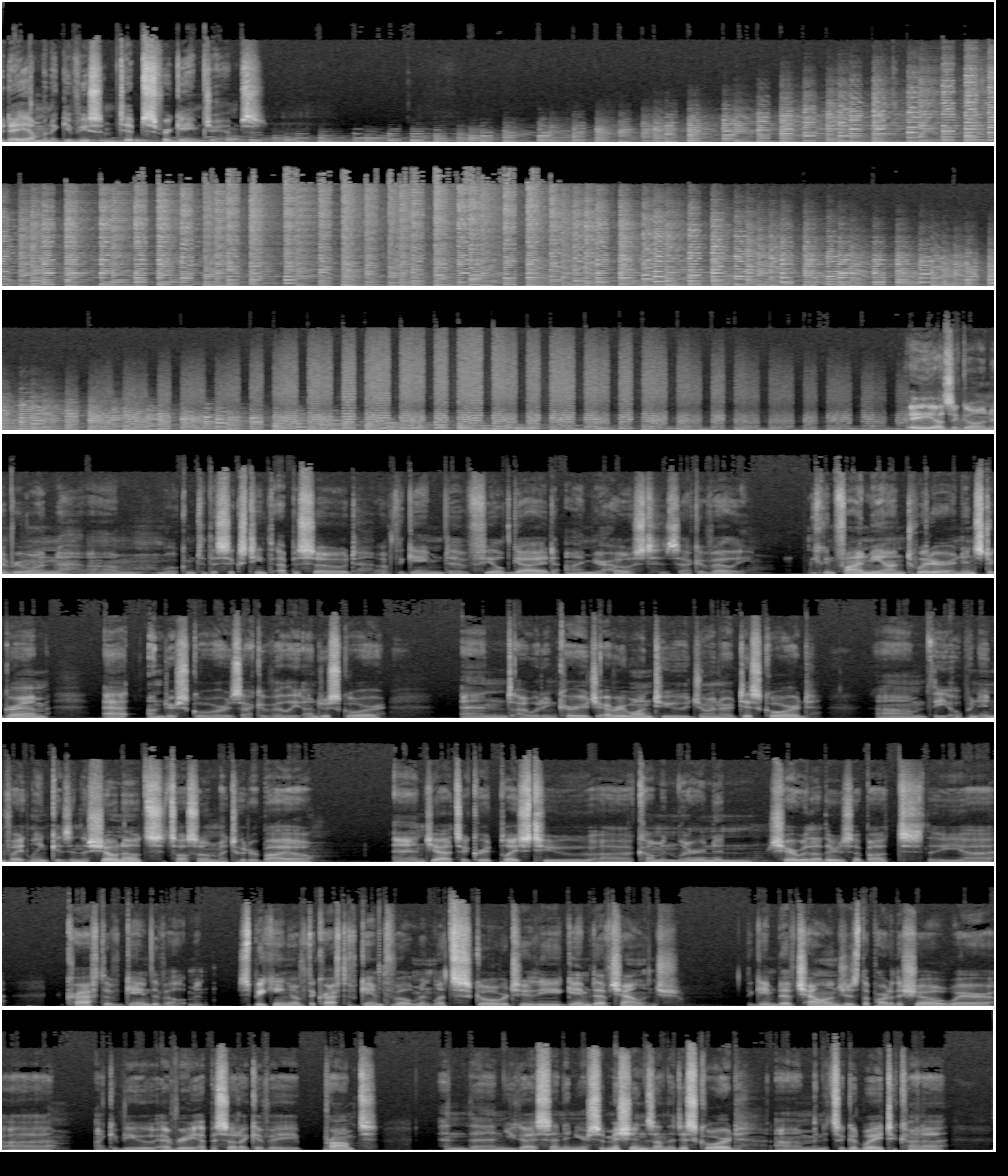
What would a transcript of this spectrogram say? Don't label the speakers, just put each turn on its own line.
Today I'm going to give you some tips for game jams. How's it going, everyone? Um, welcome to the 16th episode of the Game Dev Field Guide. I'm your host, Zachavelli. You can find me on Twitter and Instagram at underscore Zachavelli underscore, and I would encourage everyone to join our Discord. Um, the open invite link is in the show notes. It's also in my Twitter bio and yeah, it's a great place to uh, come and learn and share with others about the uh, craft of game development. Speaking of the craft of game development, let's go over to the Game Dev Challenge. The Game Dev Challenge is the part of the show where uh, I give you every episode, I give a prompt, and then you guys send in your submissions on the Discord. Um, and it's a good way to kind of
